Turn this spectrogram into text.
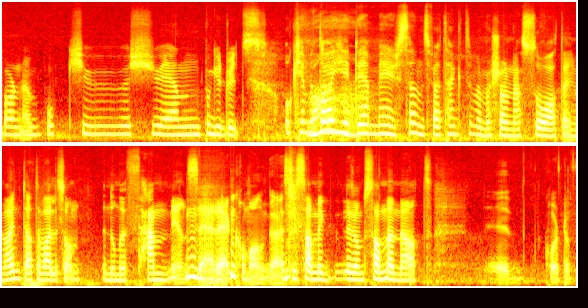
barnebok 2021 på Goodreads. OK, men da gir det mer sens, for jeg tenkte med meg sjøl når jeg så at den vant, at det var litt sånn nummer fem i en serie. Come on, guys. Det samme, liksom, samme med at uh, Court of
